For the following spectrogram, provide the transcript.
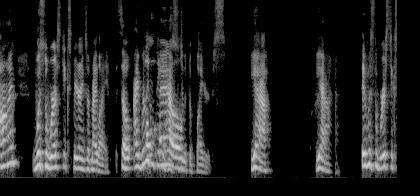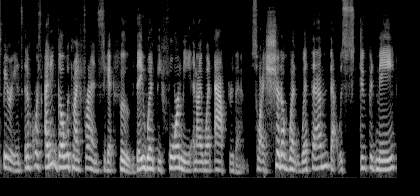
on was the worst experience of my life. So I really oh, don't think hell. it has to do with the players. Yeah. Yeah it was the worst experience. And of course, I didn't go with my friends to get food. They went before me and I went after them. So I should have went with them. That was stupid me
